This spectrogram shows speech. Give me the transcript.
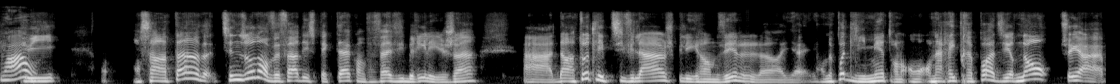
Wow. Puis, on s'entend, nous autres, on veut faire des spectacles, on veut faire vibrer les gens euh, dans tous les petits villages puis les grandes villes. On n'a pas de limite. On- n'arrêterait pas à dire non, tu sais, à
